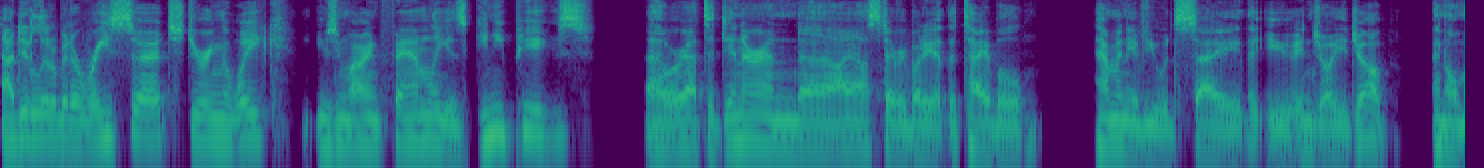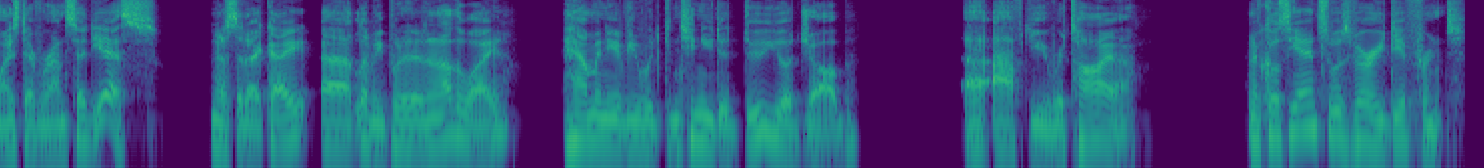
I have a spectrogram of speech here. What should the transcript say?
I did a little bit of research during the week using my own family as guinea pigs. Uh, we're out to dinner, and uh, I asked everybody at the table, how many of you would say that you enjoy your job? And almost everyone said yes. And I said, okay, uh, let me put it another way. How many of you would continue to do your job uh, after you retire? And of course, the answer was very different.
